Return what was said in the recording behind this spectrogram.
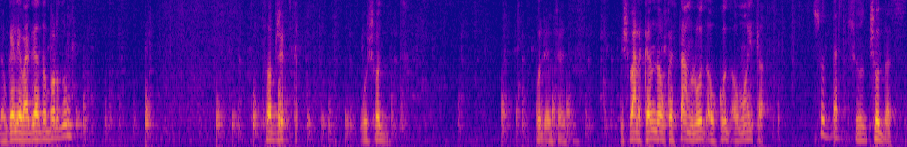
لو جالي بعدها ده برضو subject و should وال infinitive مش معنى الكلام ده ممكن استعمل would أو could أو might لا should بس. should. should بس.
